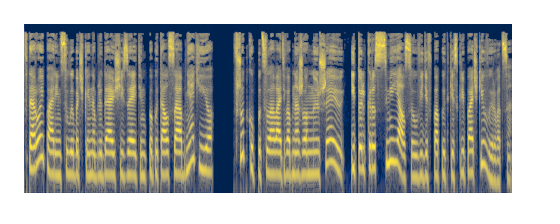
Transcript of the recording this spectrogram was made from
Второй парень с улыбочкой, наблюдающий за этим, попытался обнять ее, в шутку поцеловать в обнаженную шею и только рассмеялся, увидев попытки скрипачки вырваться.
